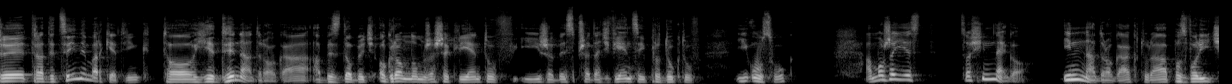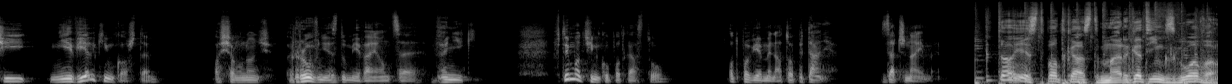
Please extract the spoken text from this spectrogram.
Czy tradycyjny marketing to jedyna droga, aby zdobyć ogromną rzeszę klientów i żeby sprzedać więcej produktów i usług? A może jest coś innego? Inna droga, która pozwoli ci niewielkim kosztem osiągnąć równie zdumiewające wyniki. W tym odcinku podcastu odpowiemy na to pytanie. Zaczynajmy. To jest podcast Marketing z głową.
